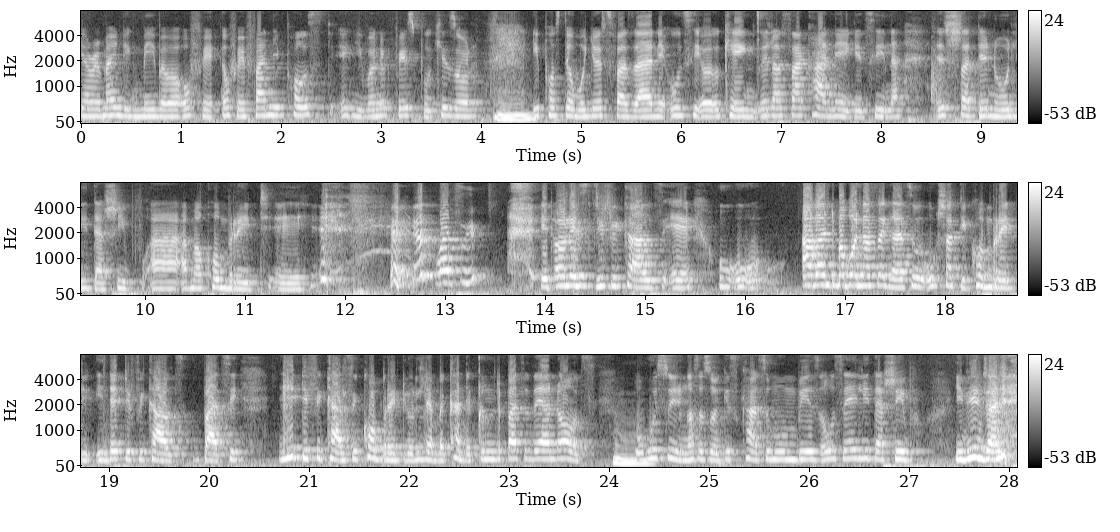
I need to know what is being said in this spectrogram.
You're reminding me baba of a, of a funny post engiyibone ku Facebook izolo ipost obunye wesifazane uthi okay ngicela sakhane ke thina. Esishade no leadership uh, ama comrade eh. What's it? It always difficult eh u- u- abantu babona sengathi ukushada i-comrade into difficult but li difficult i-comrade yolinda ekhanda eqinile but they are not ukusini ngaso sonke isikhathi uma umbiza use leadership ibinjani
